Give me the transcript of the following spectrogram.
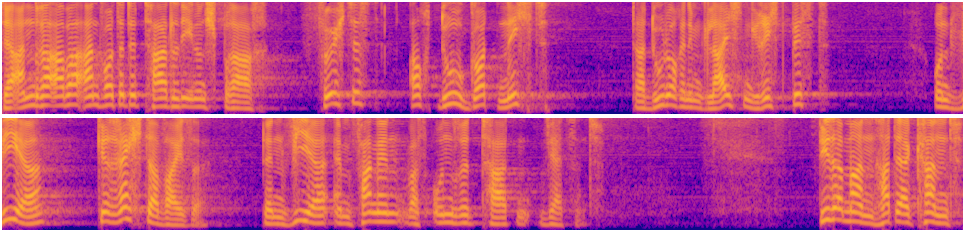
Der andere aber antwortete, tadelte ihn und sprach, fürchtest auch du Gott nicht, da du doch in dem gleichen Gericht bist? Und wir gerechterweise denn wir empfangen, was unsere Taten wert sind. Dieser Mann hatte erkannt,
